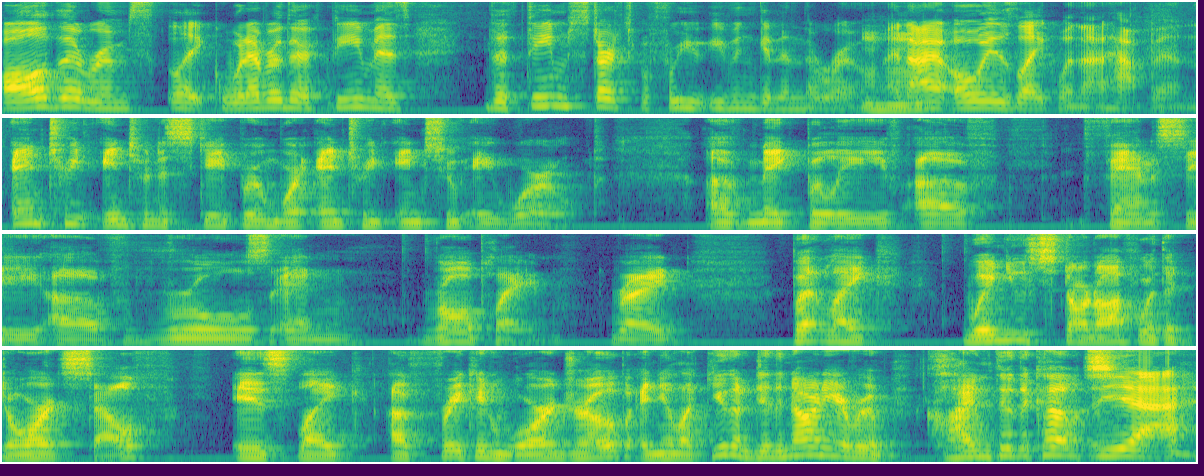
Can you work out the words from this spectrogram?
all the rooms like whatever their theme is, the theme starts before you even get in the room. Mm-hmm. And I always like when that happens. Entering into an escape room, we're entering into a world of make believe, of fantasy, of rules and role playing, right? But like when you start off with the door itself is like a freaking wardrobe, and you're like, you're gonna do the Narnia room, climb through the coats. Yeah.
